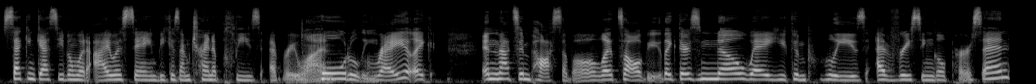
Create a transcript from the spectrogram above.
second guess even what I was saying because I'm trying to please everyone. Totally. Right? Like and that's impossible. Let's all be like, there's no way you can please every single person.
